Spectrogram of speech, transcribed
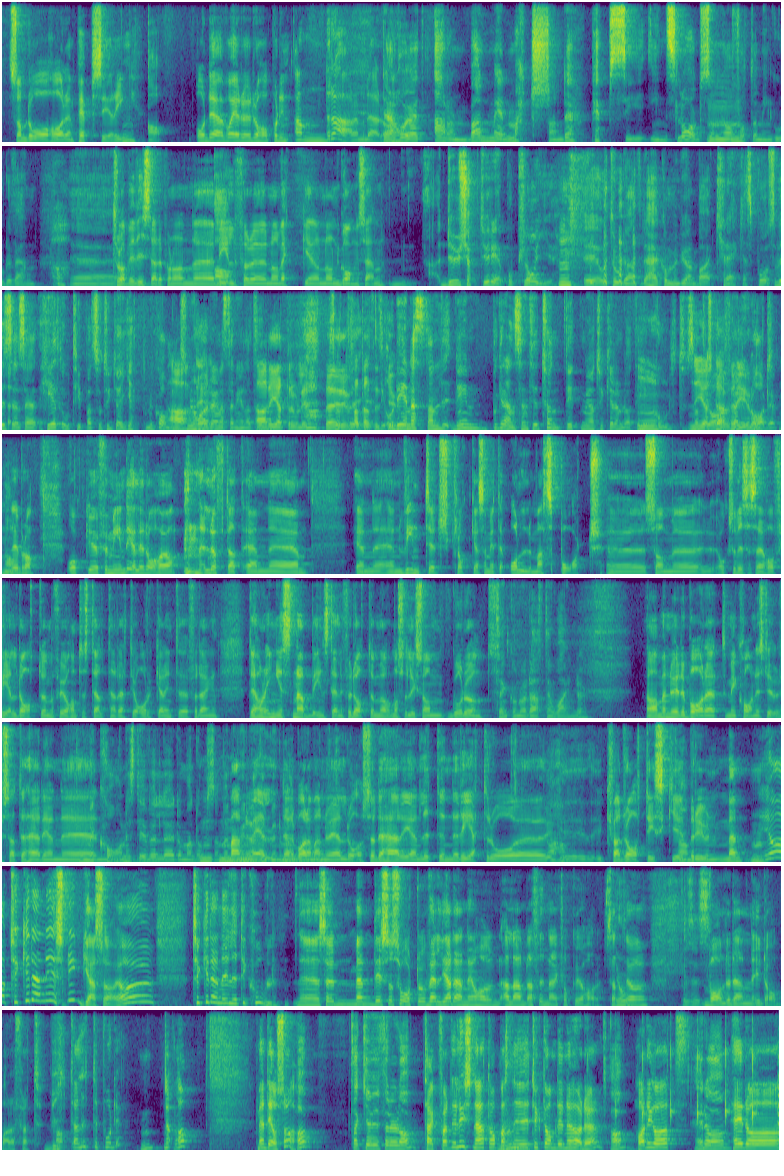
som då har en Pepsi-ring. Ja. Och där, vad är det du har på din andra arm där då? Där har jag ett armband med matchande Pepsi-inslag som jag har fått av min gode vän. Eh, tror jag vi visade på någon eh, bild för eh, någon vecka, någon gång sen. Du köpte ju det på ploj Mm. eh, och trodde att det här kommer Björn bara kräkas på. Så visade det sig att helt otippat så tyckte jag jättemycket om det. Ja, så nu det- har jag det nästan hela tiden. Ja, det är jätteroligt. Det är att, fantastiskt Och det är nästan det är på gränsen till töntigt, men jag tycker ändå att det är coolt. Så att Just jag därför det är att coolt. det. Mm, Det är bra. Och för min del idag har jag luftat en, eh, en, en vintageklocka som heter Olma Sport. eh, Som eh, också visar sig ha fel datum, för jag har inte ställt den rätt. Jag orkar inte, för den, den har ingen snabb inställning för datum. Jag måste liksom gå runt. Tänk om du hade haft en winder. Ja, men nu är det bara ett mekaniskt ur, så att det här är en... eh, Mekaniskt är väl eh, de andra också. manuell, den är bara manuell då. Så det här är en liten retro, eh, kvadratisk, eh, brun. Men Mm. jag tycker den är snygg alltså. Jag tycker den är lite cool. Eh, Så, men det är så svårt att välja den när jag har alla andra fina klockor jag har. Så Jo, jag precis. valde den idag bara för att byta lite på det. Ja, ja. Men det så. Mm. Ja, tackar vi för idag. Tack för att ni lyssnat. Hoppas ni tyckte om det ni hörde. Ja. Ha det gott. Hej då! Hej då! Ja.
